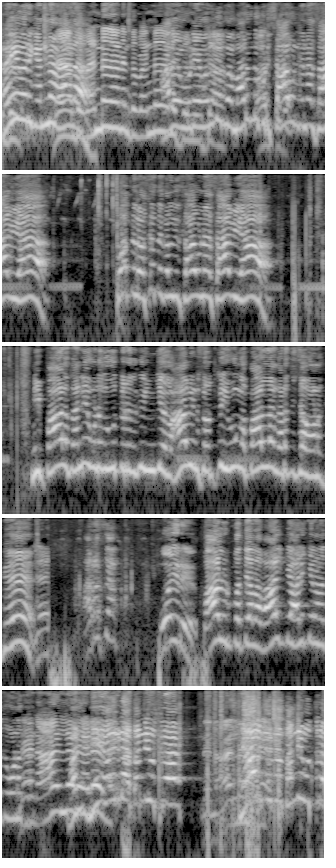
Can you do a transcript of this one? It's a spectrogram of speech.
டிரைவருக்கு என்ன வேலை? வெண்டை தானே இந்த வெண்டை தானே உன்னை வந்து மருந்து குடி சாவுனா சாவியா? சோத்துல விஷத்தை கலந்து சாவுனா சாவியா? நீ பாலை தண்ணி கொண்டு வந்து ஊத்துறதுக்கு இங்க ஆவின் சொத்து இவங்க பால்லாம் கிடைச்சிச்சா உனக்கு? அரசாங்கம் போயிரு. பால் உற்பத்தியால வாழ்க்கை அழிக்க நினைச்சு உனக்கு தண்ணி ஊத்துற. யாருக்கு தண்ணி ஊத்துற?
